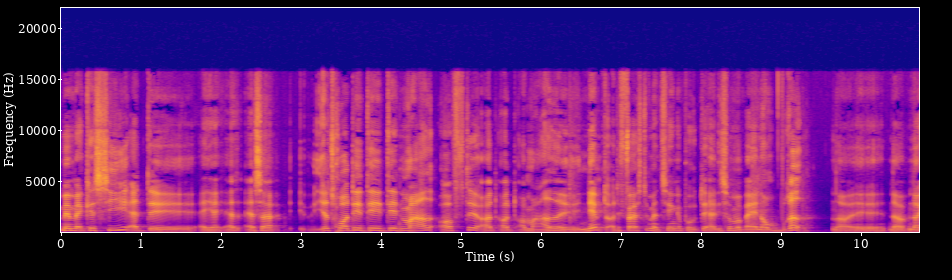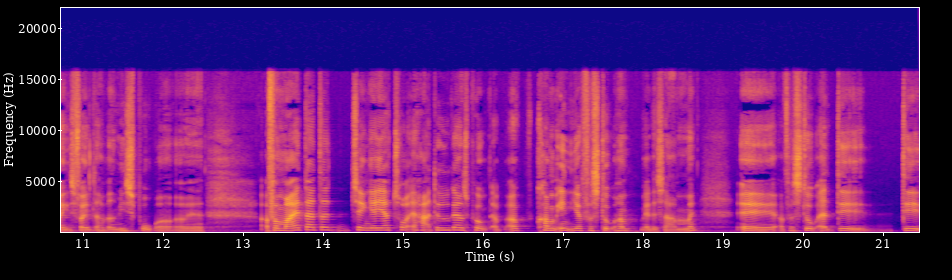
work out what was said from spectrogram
Men man kan sige, at, øh, at jeg, al- altså, jeg tror, det, det, det er meget ofte og, og, og meget øh, nemt, og det første, man tænker på, det er ligesom at være enormt vred, når, øh, når, når ens forældre har været misbrug og, øh, Og for mig, der, der tænker jeg, jeg tror, jeg har det udgangspunkt at, at komme ind i at forstå ham med det samme. Ikke? Øh, og forstå alt det, det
